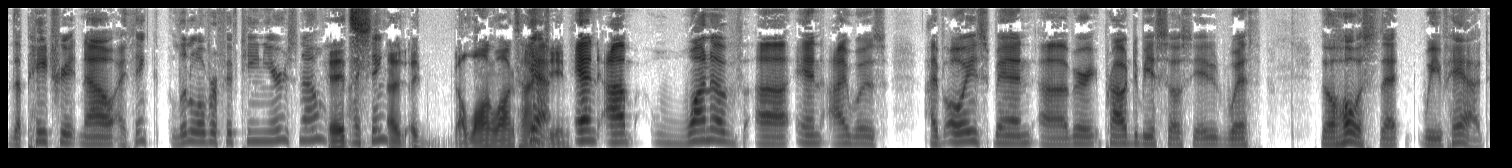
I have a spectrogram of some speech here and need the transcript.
the Patriot now. I think a little over fifteen years now. It's I think a, a long, long time, yeah. Gene. And um, one of, uh, and I was, I've always been uh, very proud to be associated with the hosts that we've had,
